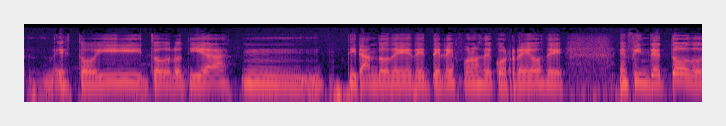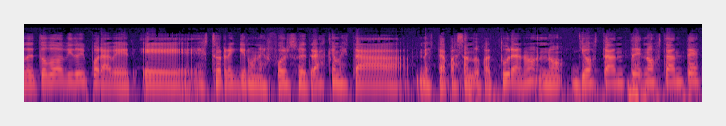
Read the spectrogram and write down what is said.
estoy todos los días mm, tirando de, de teléfonos, de correos, de, en fin, de todo, de todo habido y por haber. Eh, esto requiere un esfuerzo detrás que me está, me está pasando factura, ¿no? No, yo obstante, no obstante,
